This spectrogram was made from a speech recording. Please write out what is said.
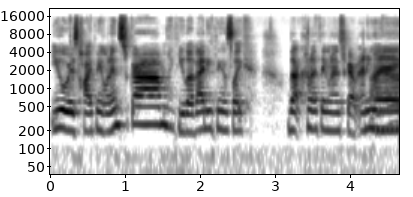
You always hyping it on Instagram. You love anything that's like that kind of thing on Instagram anyway.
